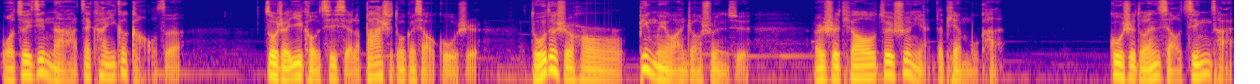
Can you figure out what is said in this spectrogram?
我最近呢在看一个稿子，作者一口气写了八十多个小故事，读的时候并没有按照顺序，而是挑最顺眼的篇目看。故事短小精彩，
